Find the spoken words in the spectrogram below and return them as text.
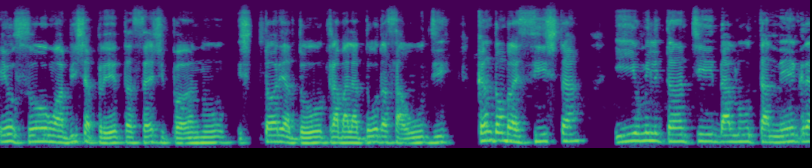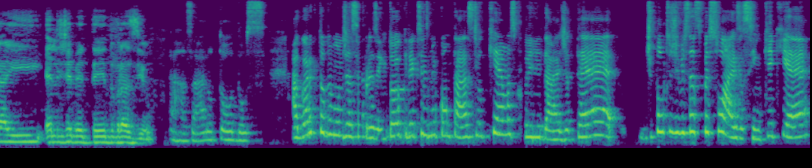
Eu sou uma bicha preta, sergipano, historiador, trabalhador da saúde, candomblessista e o militante da luta negra e LGBT do Brasil. Arrasaram todos. Agora que todo mundo já se apresentou, eu queria que vocês me contassem o que é masculinidade, até de pontos de vista pessoais, assim, o que, que é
